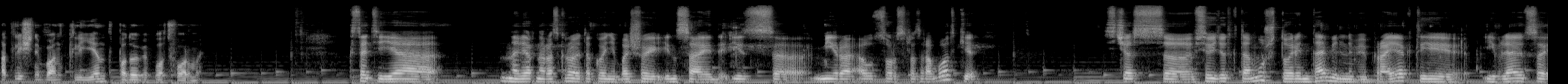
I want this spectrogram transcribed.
отличный банк-клиент подобие платформы. Кстати, я наверное, раскрою такой небольшой инсайд из э, мира аутсорс-разработки. Сейчас э, все идет к тому, что рентабельными проекты являются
